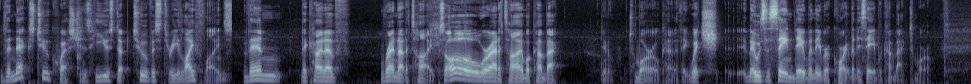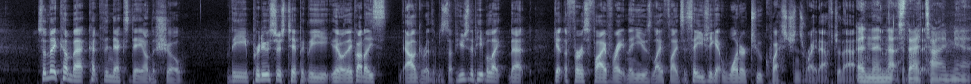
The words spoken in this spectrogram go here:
The next two questions, he used up two of his three lifelines. Then they kind of ran out of time. So, oh, we're out of time. We'll come back, you know, tomorrow, kind of thing. Which it was the same day when they recorded, but they say we'll come back tomorrow. So they come back, cut to the next day on the show. The producers typically, you know, they've got all these algorithms and stuff. Usually, the people like that get the first five right and then use lifelines. They say you should get one or two questions right after that, And then that's their it. time, yeah.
